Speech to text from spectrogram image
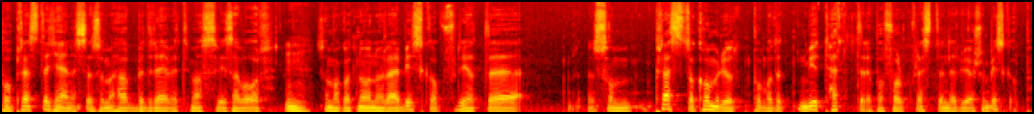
på prestetjeneste som jeg har bedrevet i massevis av år, mm. som har gått nå når jeg er biskop. fordi at eh, som prest så kommer du jo på en måte mye tettere på folk flest enn det du gjør som biskop.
